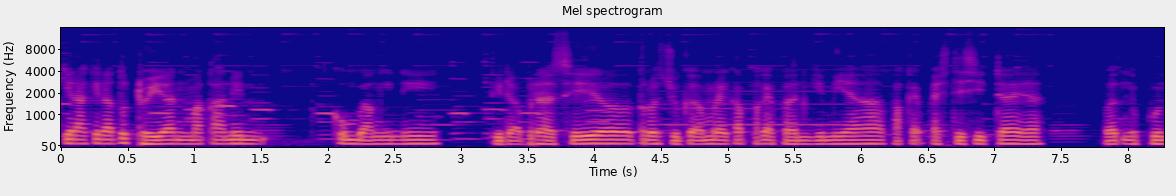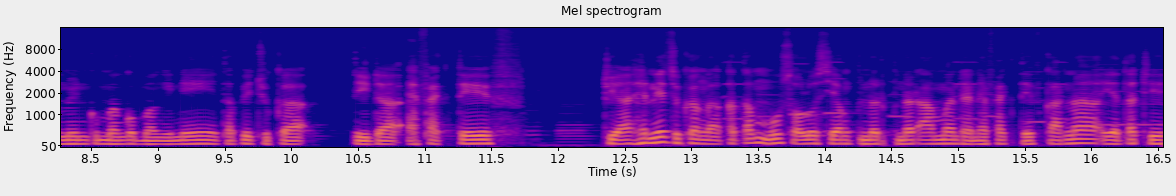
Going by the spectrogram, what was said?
kira-kira tuh doyan makanin kumbang ini tidak berhasil terus juga mereka pakai bahan kimia pakai pestisida ya buat ngebunuhin kumbang-kumbang ini tapi juga tidak efektif. Di akhirnya juga nggak ketemu solusi yang benar-benar aman dan efektif karena ya tadi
